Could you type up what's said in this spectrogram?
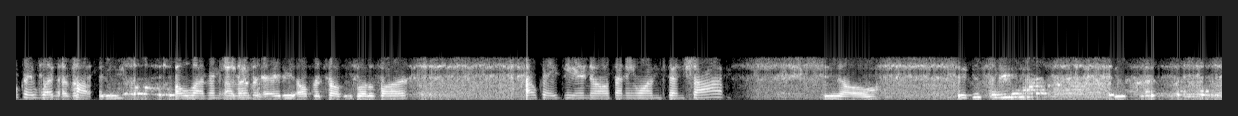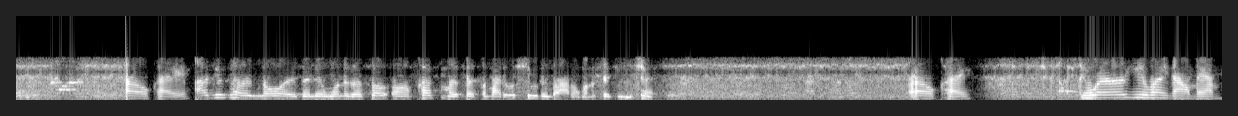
Okay, what's call? 1180. 1180 over Toby Boulevard. Okay, do you know if anyone's been shot? No. Did you see me? Okay. I just heard noise, and then one of the so, um, customers said somebody was shooting, but I don't want to take any chance. Okay. Where are you right now, ma'am?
